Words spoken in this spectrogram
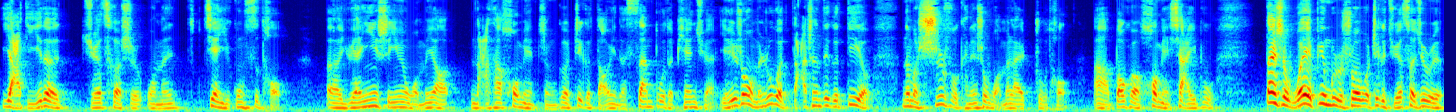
雅迪的决策是我们建议公司投。呃，原因是因为我们要拿他后面整个这个导演的三部的片权，也就是说，我们如果达成这个 deal，那么师傅肯定是我们来主投啊，包括后面下一步。”但是我也并不是说我这个角色就是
